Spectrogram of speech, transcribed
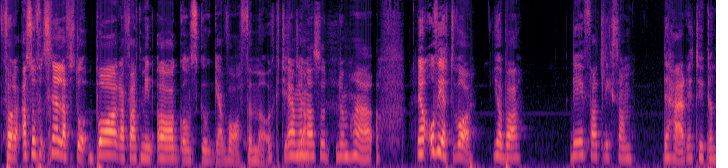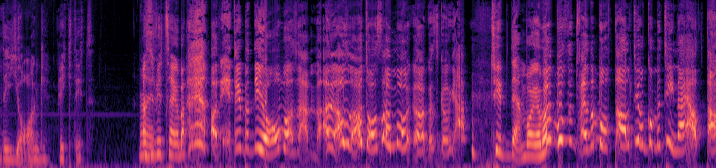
för, alltså snälla förstå, bara för att min ögonskugga var för mörk tyckte Ja men jag. alltså de här, uff. Ja och vet du vad? Jag bara, det är för att liksom, det här är typ inte jag riktigt. Alltså vet du säga jag bara, ja det är typ inte jag bara såhär, alltså att ha mörk ögonskugga. Typ den var jag bara, jag måste tvätta bort allt jag kommer hinna äta.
